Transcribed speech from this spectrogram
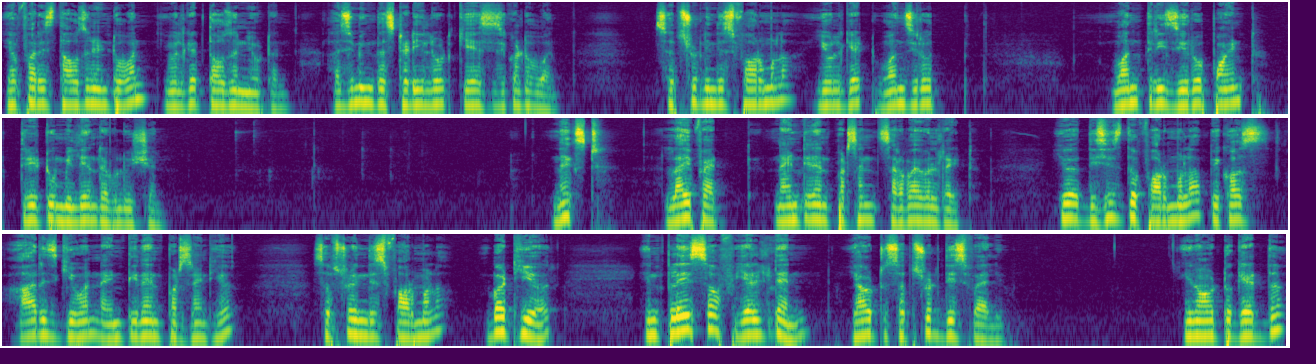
FR is 1000 into 1 you will get 1000 Newton. Assuming the steady load KS is equal to 1. Substituting this formula you will get 10 130.32 million revolution. Next, life at 99% survival rate. Here this is the formula because R is given 99% here. Substitute in this formula. But here in place of L10 you have to substitute this value in order to get the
